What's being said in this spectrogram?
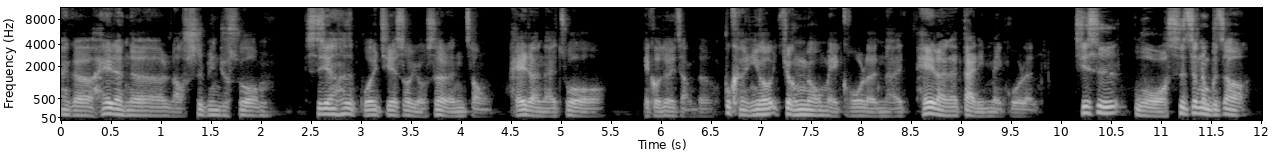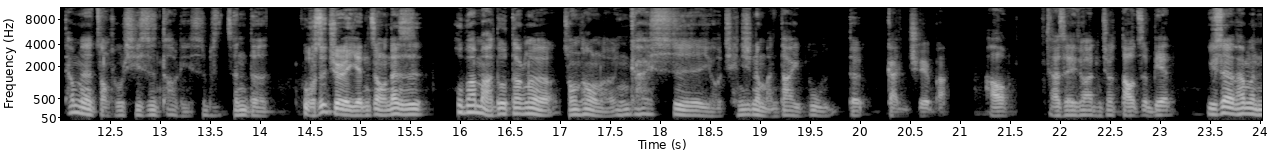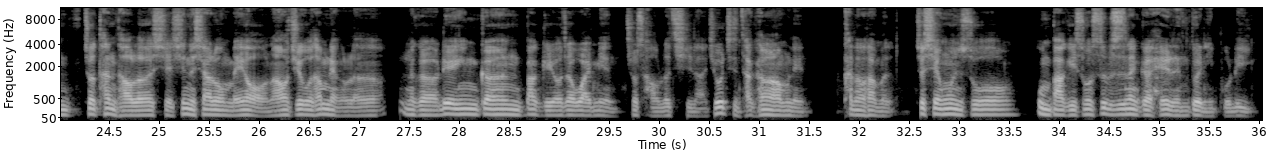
那个黑人的老士兵就说，世界上是不会接受有色人种黑人来做美国队长的，不可能有拥有美国人来黑人来带领美国人。其实我是真的不知道他们的种族歧视到底是不是真的，我是觉得严重。但是奥巴马都当了总统了，应该是有前进了蛮大一步的感觉吧。好，那这一段就到这边。于是他们就探讨了写信的下落没有，然后结果他们两个人，那个猎鹰跟巴吉又在外面就吵了起来。结果警察看到他们脸，看到他们就先问说，问巴吉说是不是那个黑人对你不利？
